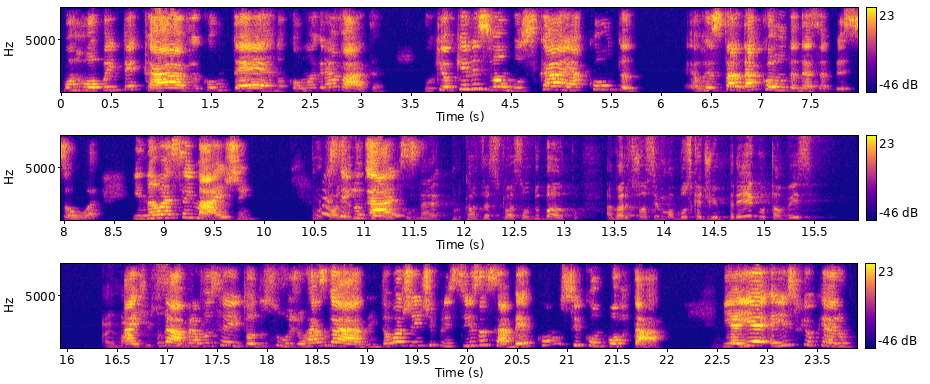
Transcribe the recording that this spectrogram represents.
com a roupa impecável, com um terno, com uma gravata. Porque o que eles vão buscar é a conta, é o resultado da conta dessa pessoa e não essa imagem. Por Mas causa do lugares... banco, né? Por causa da situação do banco. Agora, se fosse uma busca de um emprego, talvez a imagem. Aí não dá para você ir todo sujo, rasgado. Então a gente precisa saber como se comportar. E aí é, é isso que eu quero,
